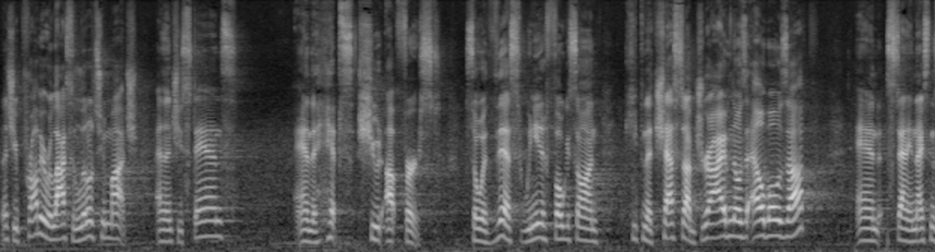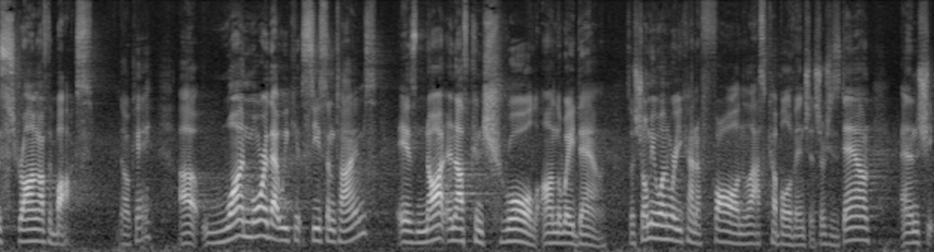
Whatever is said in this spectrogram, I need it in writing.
Then she probably relaxed a little too much and then she stands and the hips shoot up first. So with this, we need to focus on keeping the chest up, driving those elbows up, and standing nice and strong off the box. Okay? Uh, one more that we can see sometimes is not enough control on the way down. So show me one where you kind of fall in the last couple of inches. So she's down, and she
